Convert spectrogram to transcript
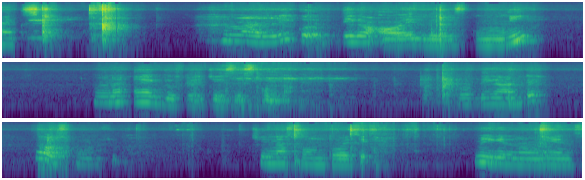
నెక్స్ట్ మళ్ళీ కొద్దిగా ఆయిల్ వేసుకొని మన ఎగ్ ఫ్రై చేసేసుకుందాం. కొద్దిగా అంటే ఫోర్ స్పూన్స్ చిన్న స్పూన్తో అయితే మిగిలిన ఆనియన్స్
